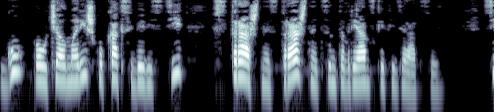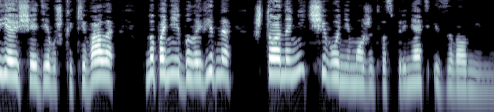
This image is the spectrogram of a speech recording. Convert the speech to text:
Гу поучал Маришку, как себя вести в страшной-страшной Центаврианской Федерации. Сияющая девушка кивала, но по ней было видно, что она ничего не может воспринять из-за волнения.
